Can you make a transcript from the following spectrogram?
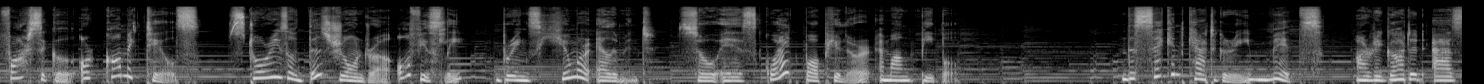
farcical or comic tales. Stories of this genre obviously brings humor element so is quite popular among people. The second category, myths, are regarded as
